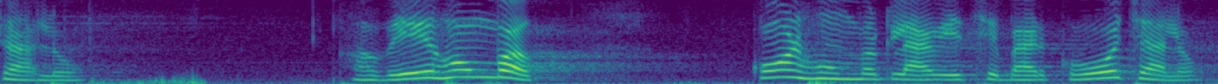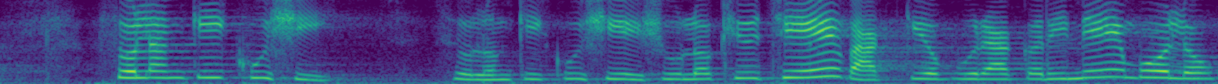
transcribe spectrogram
ચાલો. હવે હોમવર્ક કોણ હોમવર્ક લાવે છે બાળકો? ચાલો. સોલંકી ખુશી. સોલંકી ખુશીએ શું લખ્યું છે? વાક્યો પૂરા કરીને બોલો.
